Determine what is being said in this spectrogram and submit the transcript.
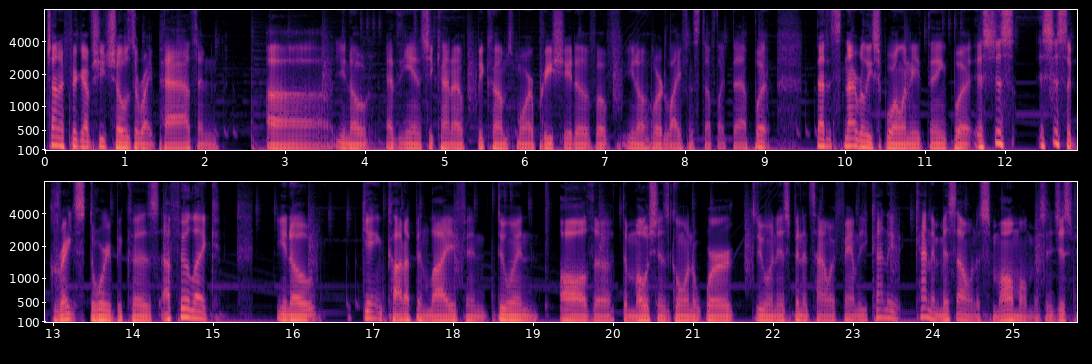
trying to figure out if she chose the right path and uh you know at the end she kind of becomes more appreciative of you know her life and stuff like that. But that it's not really spoiling anything but it's just it's just a great story because i feel like you know getting caught up in life and doing all the the motions going to work doing this spending time with family you kind of kind of miss out on the small moments and just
